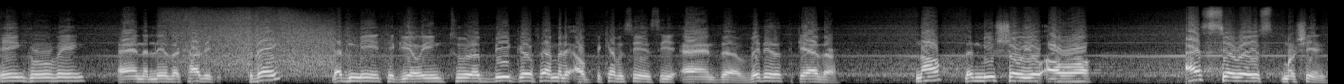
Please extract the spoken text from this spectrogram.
engraving and laser cutting. Today, let me take you into a bigger family of BCAM CNC and uh, visit together. Now, let me show you our S-Series machine.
